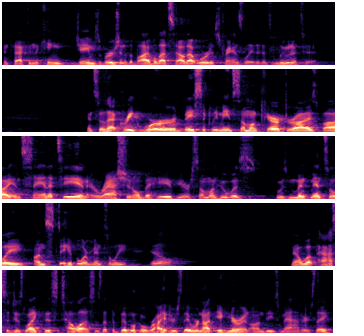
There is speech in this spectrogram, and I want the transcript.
In fact, in the King James Version of the Bible, that's how that word is translated as lunatic. And so that Greek word basically means someone characterized by insanity and irrational behavior, someone who was, who was mentally unstable or mentally ill. Now, what passages like this tell us is that the biblical writers, they were not ignorant on these matters. They,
